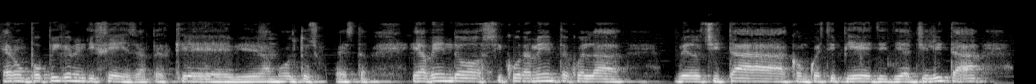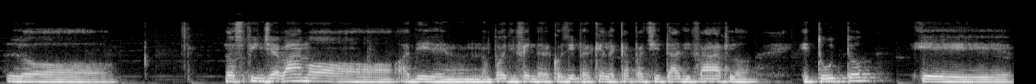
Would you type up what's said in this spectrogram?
era un po' pigro in difesa perché viveva molto su questo. E avendo sicuramente quella velocità con questi piedi di agilità lo, lo spingevamo a dire non puoi difendere così perché le capacità di farlo e tutto e,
